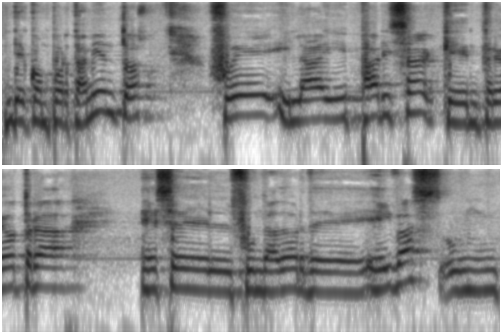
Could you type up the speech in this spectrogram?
de comportamientos fue Eli Parisa, que entre otras es el fundador de EIVAS, un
